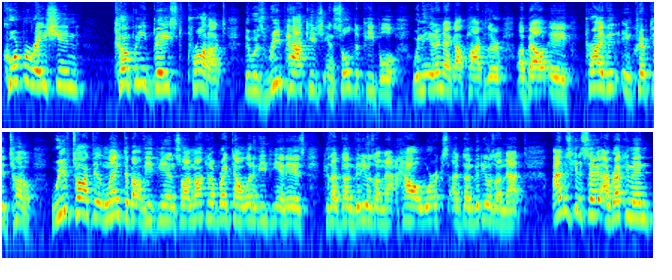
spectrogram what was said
corporation company-based product that was repackaged and sold to people when the internet got popular about a private encrypted tunnel. We've talked at length about VPN, so I'm not gonna break down what a VPN is because I've done videos on that, how it works. I've done videos on that. I'm just gonna say I recommend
